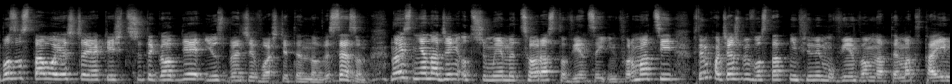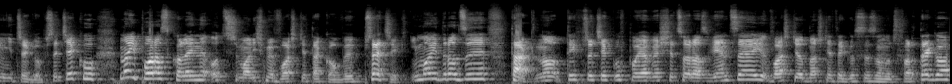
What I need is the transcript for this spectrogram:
bo zostało jeszcze jakieś 3 tygodnie i już będzie właśnie ten nowy sezon. No i z dnia na dzień otrzymujemy coraz to więcej informacji, w tym chociażby w ostatnim filmie mówiłem wam na temat tajemniczego przecieku, no i po raz kolejny otrzymaliśmy właśnie takowy przeciek. I moi drodzy, tak, no tych przecieków pojawia się coraz więcej, właśnie odnośnie tego sezonu czwartego,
